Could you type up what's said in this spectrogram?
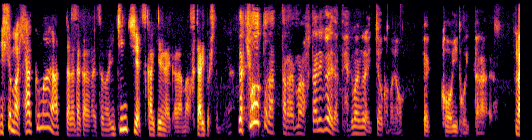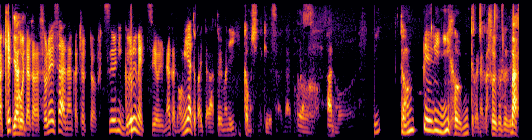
にしてもまあ100万あったら、だから、その1日じゃ使い切れないから、まあ、2人としてもね。いや京都だったら、まあ、2人ぐらいだって100万ぐらいいっちゃうかもよ。結構いいとこ行ったら。まあ、結構、だから、それさ、なんかちょっと、普通にグルメっつうより、なんか飲み屋とか行ったらあっという間に行くかもしれないけどさ、なんかほら、あの、ドンペリ2本とか、なんかそういうことで。まあ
